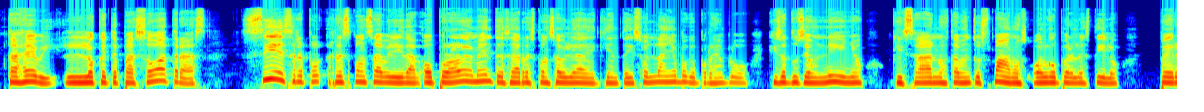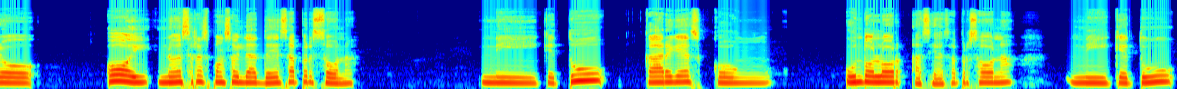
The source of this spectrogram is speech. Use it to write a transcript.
está heavy. Lo que te pasó atrás sí es responsabilidad o probablemente sea responsabilidad de quien te hizo el daño, porque por ejemplo, quizá tú seas un niño, quizá no estaba en tus manos o algo por el estilo, pero hoy no es responsabilidad de esa persona ni que tú cargues con un dolor hacia esa persona ni que tú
